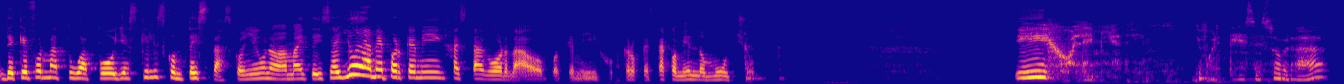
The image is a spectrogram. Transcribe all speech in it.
de qué forma tú apoyas? ¿Qué les contestas cuando llega una mamá y te dice, ayúdame porque mi hija está gorda o porque mi hijo creo que está comiendo mucho? Híjole, mi Adri, qué fuerte es eso, ¿verdad?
